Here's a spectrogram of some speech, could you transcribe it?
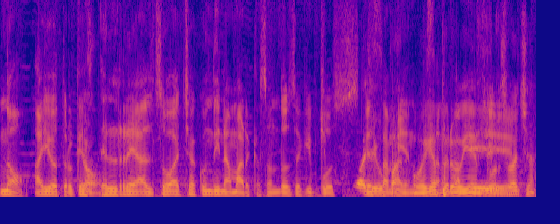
No, hay otro que No. es el Real Soacha con Dinamarca. Son dos equipos que también. Oiga, están pero bien por Soacha.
